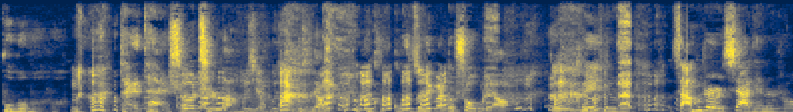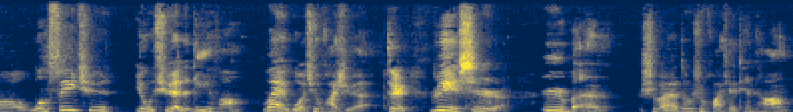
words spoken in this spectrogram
不不不不，太太奢侈了，不行不行不行，骨子里边都受不了。就可以就是咱们这儿夏天的时候，我飞去有雪的地方。外国去滑雪，对，瑞士、日本是吧？都是滑雪天堂。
